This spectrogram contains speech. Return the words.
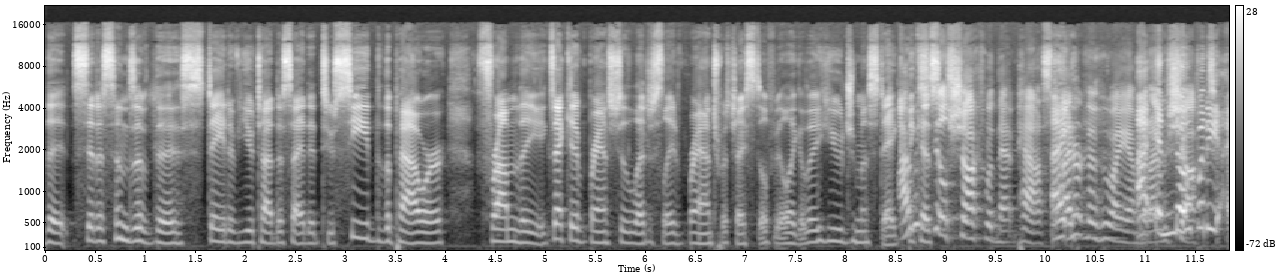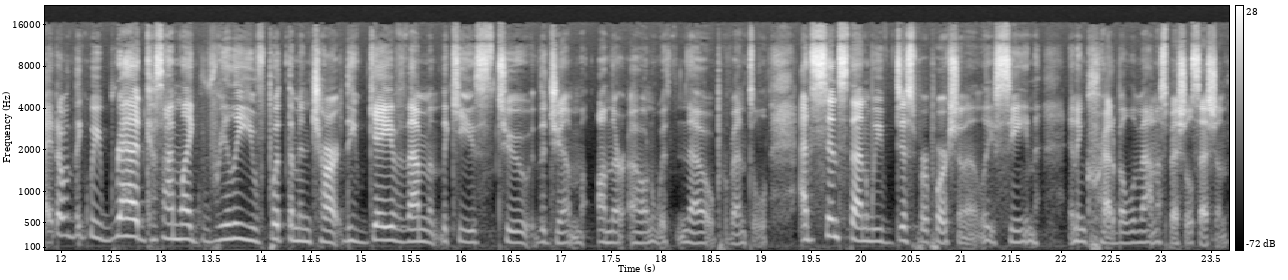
the citizens of the state of Utah decided to cede the power from the executive branch to the legislative branch, which I still feel like is a huge mistake. I was still shocked when that passed. I, don't know who I am, but I, and was shocked. nobody, I don't think we read because I'm like, really, you've put them in charge. You gave them the keys to the gym on their own with no parental. And since then, we've disproportionately seen an incredible amount of special session.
